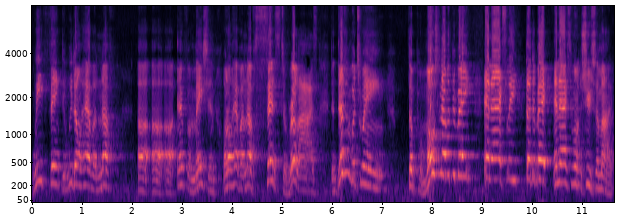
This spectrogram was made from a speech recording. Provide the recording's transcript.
we think that we don't have enough uh, uh, uh, information or don't have enough sense to realize the difference between the promotion of a debate and actually the debate and actually want to shoot somebody.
